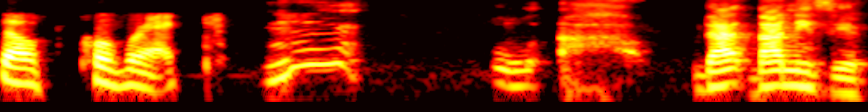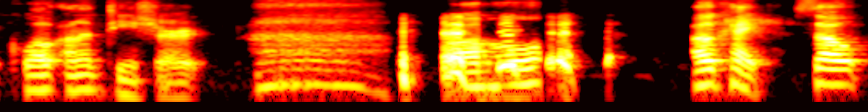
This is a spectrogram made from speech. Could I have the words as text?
self correct. Mm. That that needs to be a quote on a t-shirt. oh, okay. So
